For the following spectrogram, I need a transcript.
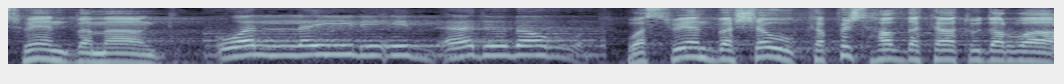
سوێند بە مانگ. وەللەیلی ئیذ ئەدبەڕ. وە سوێند بە شەو کە پشت هەڵدەکات و دەڕوا.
